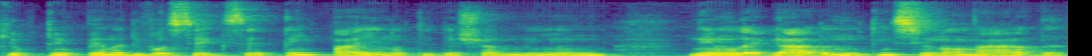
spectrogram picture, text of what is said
que eu tenho pena de você que você tem pai e não te deixou nenhum, nenhum legado, não te ensinou nada.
